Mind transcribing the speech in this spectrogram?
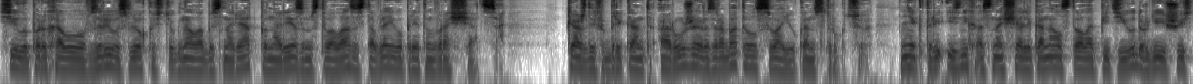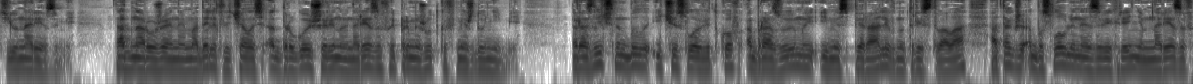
Сила порохового взрыва с легкостью гнала бы снаряд по нарезам ствола, заставляя его при этом вращаться – Каждый фабрикант оружия разрабатывал свою конструкцию. Некоторые из них оснащали канал ствола пятью, другие – шестью нарезами. Одна оружейная модель отличалась от другой шириной нарезов и промежутков между ними. Различным было и число витков, образуемые ими спирали внутри ствола, а также обусловленное завихрением нарезов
